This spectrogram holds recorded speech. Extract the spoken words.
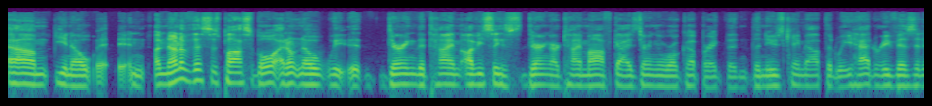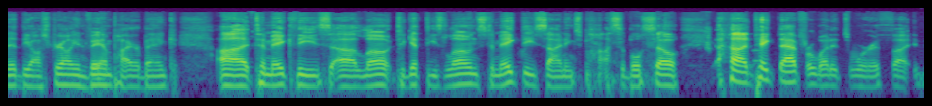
um, you know, and none of this is possible. I don't know. We during the time, obviously, during our time off, guys, during the World Cup break, the, the news came out that we had revisited the Australian Vampire Bank uh, to make these uh, loan to get these loans to make these signings possible. So uh, take that for what it's worth. Uh, it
